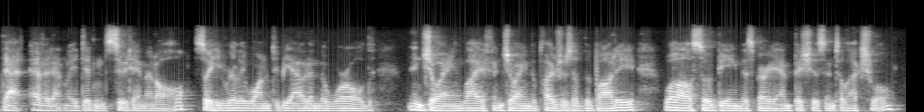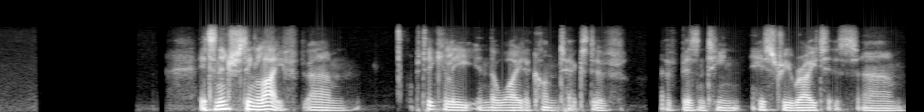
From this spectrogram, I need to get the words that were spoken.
that evidently didn't suit him at all. So he really wanted to be out in the world, enjoying life, enjoying the pleasures of the body, while also being this very ambitious intellectual. It's an interesting life, um, particularly in the wider context of of Byzantine history writers. Um,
